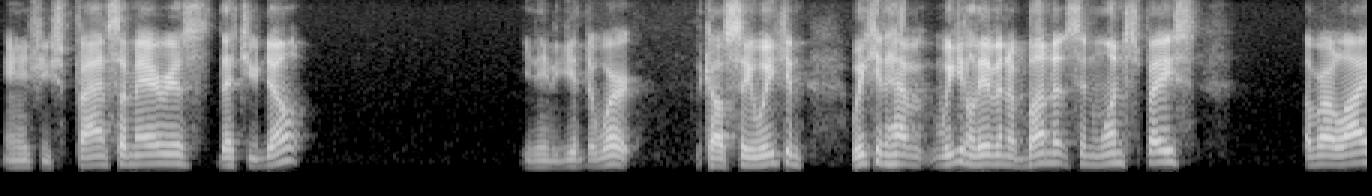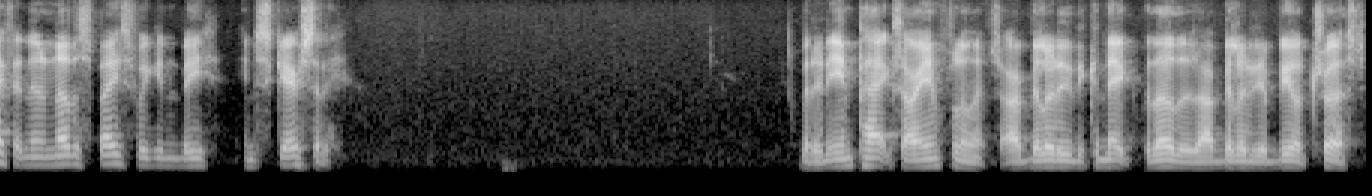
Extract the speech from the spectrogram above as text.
And if you find some areas that you don't, you need to get to work because see we can we can have we can live in abundance in one space of our life and in another space we can be in scarcity but it impacts our influence our ability to connect with others our ability to build trust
